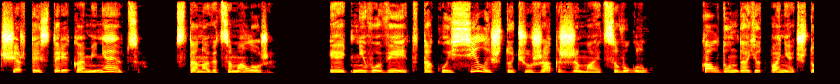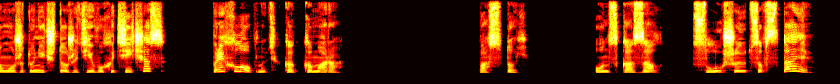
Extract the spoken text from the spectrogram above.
Черты старика меняются, становятся моложе. И от него веет такой силой, что чужак сжимается в углу. Колдун дает понять, что может уничтожить его хоть сейчас, прихлопнуть, как комара. Постой. Он сказал, слушаются в стае?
